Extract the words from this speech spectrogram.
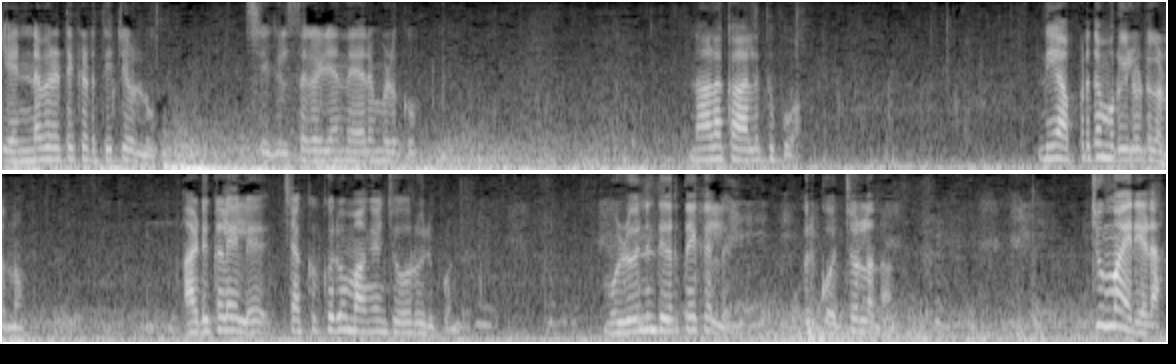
എണ്ണ വിരട്ടി കിടത്തിയിട്ടേ ഉള്ളൂ. ചികിത്സ കഴിയാൻ നേരം വെളുക്കും. നാളെ കാലത്ത് പോവാം. നീ അപ്പുറത്തെ മുറിയിലോട്ട് കടന്നു. അടുക്കളയിൽ ചക്കക്കുരു മാങ്ങയും ചോറും ഇരിപ്പുണ്ട്. മുഴുവനും തീർത്തേക്കല്ലേ? ഒരു കൊച്ചുള്ളതാ. ചുമ്മാ ഇരിയടാ.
